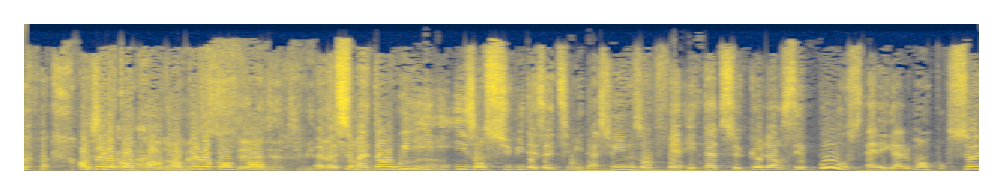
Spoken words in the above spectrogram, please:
on peut le comprendre, on peut le comprendre. Euh, ce matin, oui, ils, ont subi des intimidations, ils nous ont fait état de ce que leurs épouses, elles également pour ceux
